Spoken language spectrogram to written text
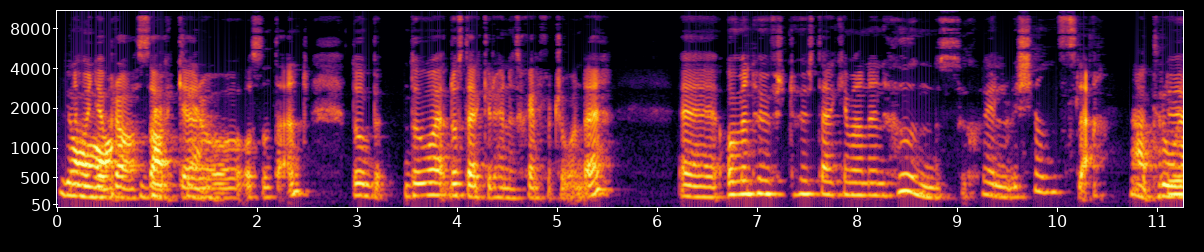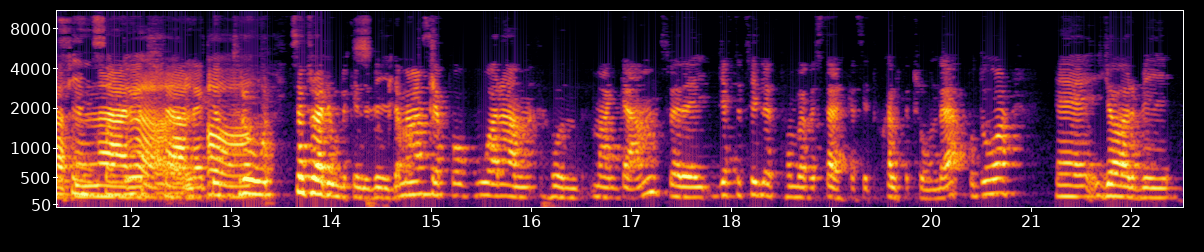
när hon gör bra saker och, och sånt där då, då, då stärker du hennes självförtroende. Eh, och men hur, hur stärker man en hunds självkänsla? Jag tror att det är närhet, kärlek. Ja. Jag tror, sen tror jag det är olika individer. Men om man ser på våran hund Maggan så är det jättetydligt att hon behöver stärka sitt självförtroende. Och då eh, gör vi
